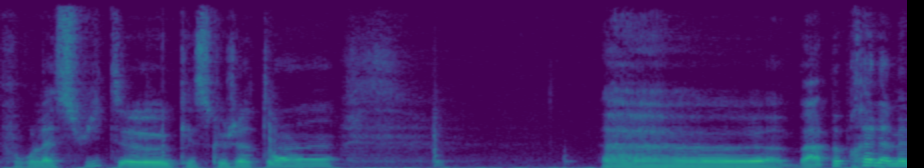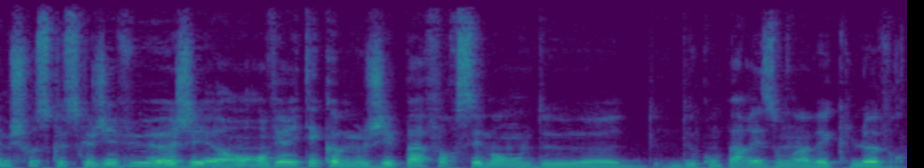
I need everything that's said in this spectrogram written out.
pour la suite, qu'est-ce que j'attends? Euh, bah, à peu près la même chose que ce que j'ai vu. Euh, En, en vérité, comme j'ai pas forcément de, euh, de, de comparaison avec l'œuvre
